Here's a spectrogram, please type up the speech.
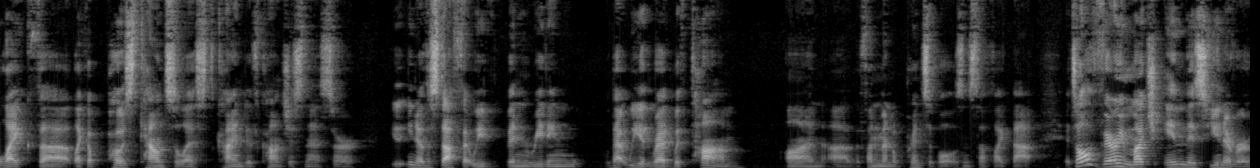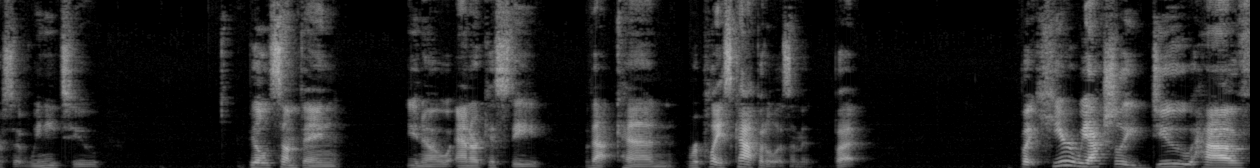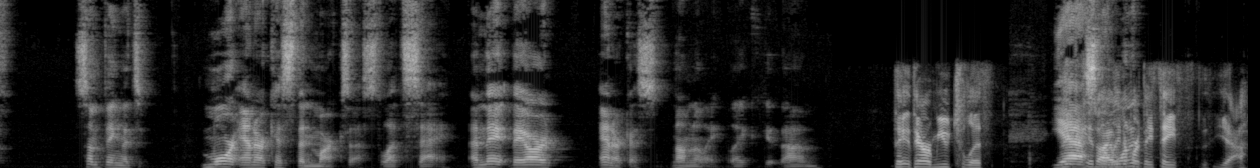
like the like a post councilist kind of consciousness or you know the stuff that we've been reading that we had read with tom on uh, the fundamental principles and stuff like that. It's all very much in this universe of we need to build something you know anarchisty that can replace capitalism. But but here we actually do have something that's more anarchist than marxist let's say and they they are anarchists nominally like um They they are mutualists. yeah In so the i wanted part, they say yeah.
